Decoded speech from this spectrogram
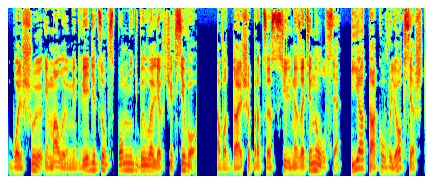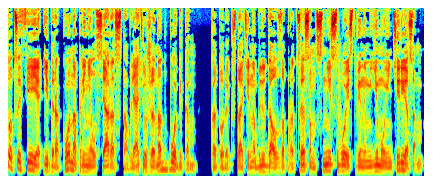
Большую и малую медведицу вспомнить было легче всего, а вот дальше процесс сильно затянулся. Я так увлекся, что Цефея и дракона принялся расставлять уже над Бобиком, который, кстати, наблюдал за процессом с несвойственным ему интересом.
